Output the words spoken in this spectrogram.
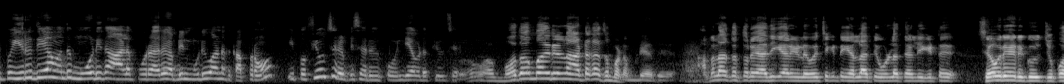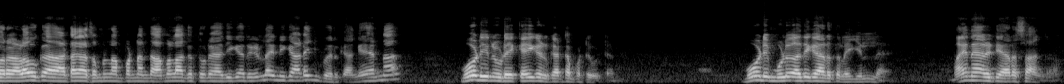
இப்போ இறுதியா வந்து மோடி தான் ஆள போறாரு அப்படின்னு முடிவானதுக்கு அப்புறம் இப்போ ஃபியூச்சர் எப்படி சார் இருக்கும்? இந்தியாவோட ஃபியூச்சர் முத மாதிரியெல்லாம் அட்டகாசம் பண்ண முடியாது. அமலாக்கத்துறை அதிகாரிகளை வச்சுக்கிட்டு எல்லாத்தையும் உள்ள தள்ளிக்கிட்டு செவரேறி குதிச்சு போகிற அளவுக்கு அட்டகாசமெல்லாம் பண்ண அந்த அமலாக்கத்துறை அதிகாரிகள்லாம் இன்றைக்கி அடங்கி போயிருக்காங்க. ஏன்னா மோடியினுடைய கைகள் கட்டப்பட்டு விட்டன. மோடி முழு அதிகாரத்தில் இல்லை. மைனாரிட்டி அரசாங்கம்.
